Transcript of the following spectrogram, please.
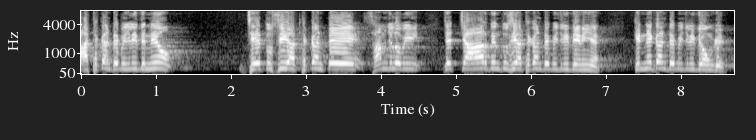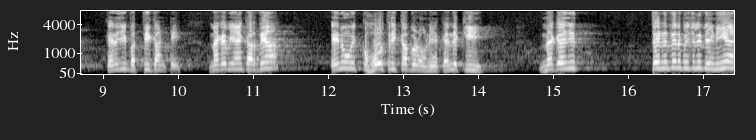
8 ਘੰਟੇ ਬਿਜਲੀ ਦਿੰਦੇ ਹੋ। ਜੇ ਤੁਸੀਂ 8 ਘੰਟੇ, ਸਮਝ ਲਓ ਵੀ, ਜੇ 4 ਦਿਨ ਤੁਸੀਂ 8 ਘੰਟੇ ਬਿਜਲੀ ਦੇਣੀ ਹੈ, ਕਿੰਨੇ ਘੰਟੇ ਬਿਜਲੀ ਦਿਓਗੇ? ਕਹਿੰਦੇ ਜੀ 32 ਘੰਟੇ। ਮੈਂ ਕਿਹਾ ਵੀ ਐਂ ਕਰਦੇ ਆ ਇਹਨੂੰ ਇੱਕ ਹੋਰ ਤਰੀਕਾ ਬਣਾਉਣੇ ਆ ਕਹਿੰਦੇ ਕੀ? ਮੈਂ ਕਿਹਾ ਜੀ, ਤਿੰਨ ਦਿਨ ਬਿਜਲੀ ਦੇਣੀ ਹੈ,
